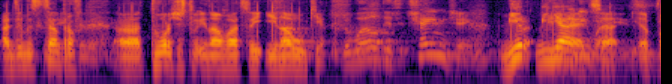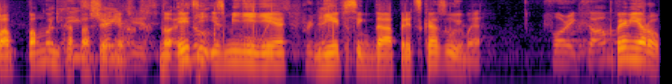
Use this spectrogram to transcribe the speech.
один из центров э, творчества, инноваций и науки. Мир меняется во, во многих отношениях, но эти изменения не всегда предсказуемы. К примеру,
